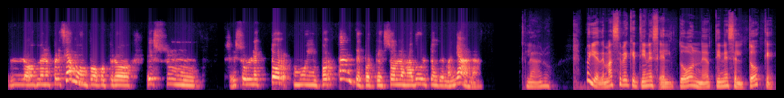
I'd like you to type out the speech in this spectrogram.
los menospreciamos un poco, pero es un, es un lector muy importante porque son los adultos de mañana. Claro y además se ve que tienes el don, tienes el toque.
